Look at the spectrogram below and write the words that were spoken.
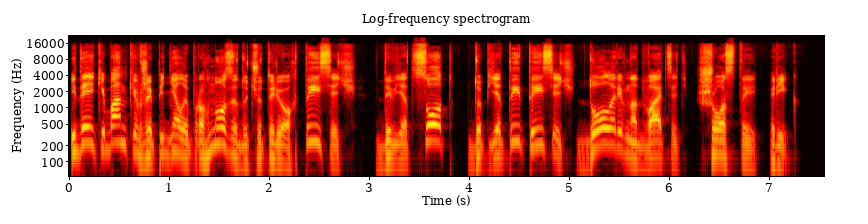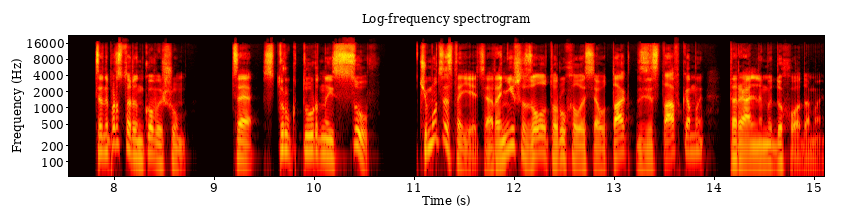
І деякі банки вже підняли прогнози до 4900 до 5000 доларів на 26 рік. Це не просто ринковий шум, це структурний сув. Чому це стається? Раніше золото рухалося у такт зі ставками та реальними доходами.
